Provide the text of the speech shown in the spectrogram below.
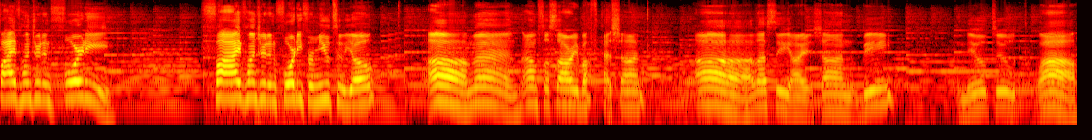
540. 540 for Mewtwo, yo. Oh, man. I'm so sorry about that, Sean. Ah, let's see. All right, Sean B. Mewtwo. Wow,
